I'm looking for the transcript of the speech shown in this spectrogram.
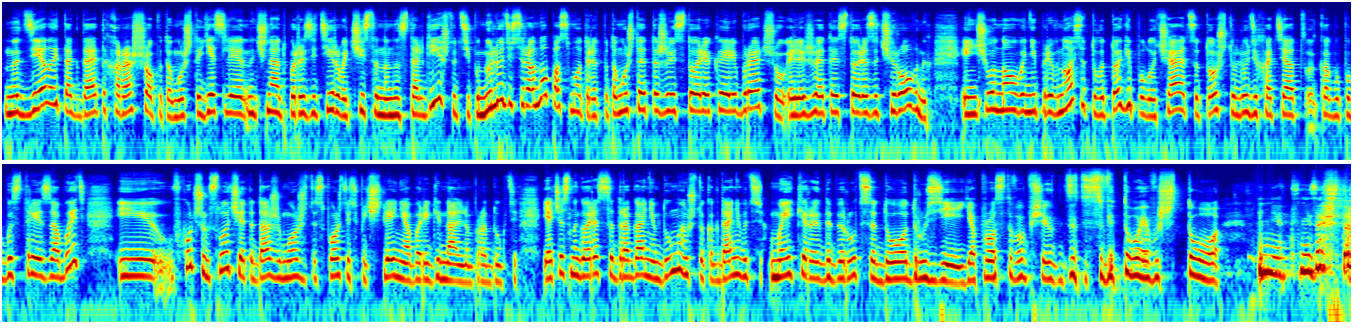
но делай тогда это хорошо, потому что если начинают паразитировать чисто на ностальгии, что типа, ну люди все равно посмотрят, потому что это же история Кэрри Брэдшоу, или же это история зачарованных, и ничего нового не привносят, то в итоге получается то, что люди хотят как бы побыстрее забыть, и в худшем случае это даже может испортить впечатление об оригинальном продукте. Я, честно говоря, с содроганием думаю, что когда-нибудь мейкеры доберутся до друзей. Я просто вообще... Святое, вы что? Нет, ни за что.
